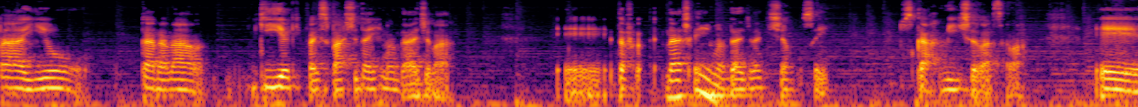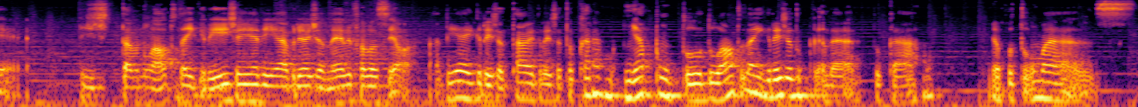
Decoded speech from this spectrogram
Aí o cara lá, guia que faz parte da Irmandade lá. É, da, não, acho que é a Irmandade, né? Que chama, não sei. Dos carmistas lá, sei lá. É, a gente tava no alto da igreja e ele abriu a janela e falou assim, ó, ali é a igreja tal, a igreja tal. O cara me apontou do alto da igreja do, da, do Carmo. Me apontou umas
